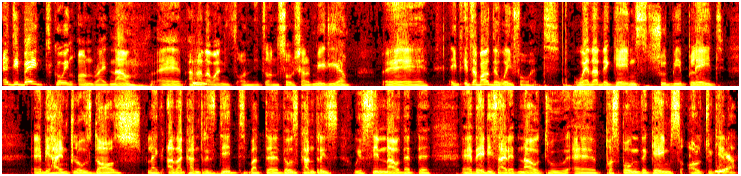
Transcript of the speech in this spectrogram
a debate going on right now. Uh, another one is on it's on social media. Uh, it, it's about the way forward, whether the games should be played uh, behind closed doors like other countries did. But uh, those countries we've seen now that uh, uh, they decided now to uh, postpone the games altogether,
